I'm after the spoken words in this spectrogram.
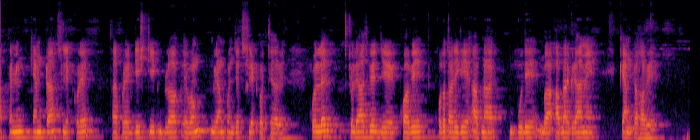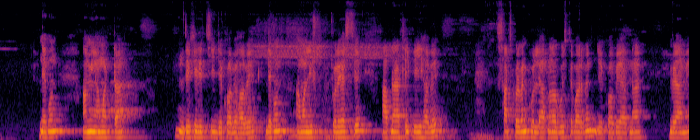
আপকামিং ক্যাম্পটা সিলেক্ট করে তারপরে ডিস্ট্রিক্ট ব্লক এবং গ্রাম পঞ্চায়েত সিলেক্ট করতে হবে। করলে চলে আসবে যে কবে, কত তারিখে আপনার বুথে বা আপনার গ্রামে ক্যাম্পটা হবে। দেখুন, আমি আমারটা দেখিয়ে দিচ্ছি যে কবে হবে। দেখুন, আমার লিস্ট চলে এসছে। আপনারা ঠিক এইভাবে সার্চ করবেন, করলে আপনারাও বুঝতে পারবেন যে কবে আপনার গ্রামে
